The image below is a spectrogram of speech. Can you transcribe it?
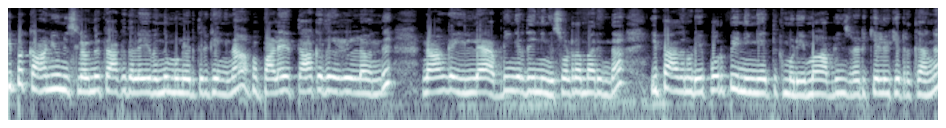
இப்போ கான்யூனிஸ்டில் வந்து தாக்குதலை வந்து முன்னெடுத்திருக்கீங்கன்னா அப்போ பழைய தாக்குதல்களில் வந்து நாங்கள் இல்லை அப்படிங்கிறதையும் நீங்கள் சொல்கிற மாதிரி இருந்தால் இப்போ அதனுடைய பொறுப்பை நீங்கள் ஏற்றுக்க முடியுமா அப்படின்னு சொல்லிட்டு கேள்வி கேட்டிருக்காங்க.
